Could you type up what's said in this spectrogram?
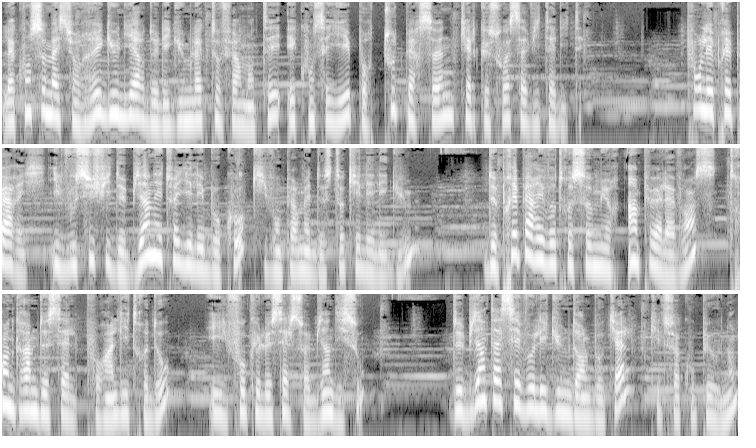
La consommation régulière de légumes lactofermentés est conseillée pour toute personne, quelle que soit sa vitalité. Pour les préparer, il vous suffit de bien nettoyer les bocaux qui vont permettre de stocker les légumes, de préparer votre saumure un peu à l'avance, 30 g de sel pour 1 litre d'eau, et il faut que le sel soit bien dissous, de bien tasser vos légumes dans le bocal, qu'ils soient coupés ou non,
